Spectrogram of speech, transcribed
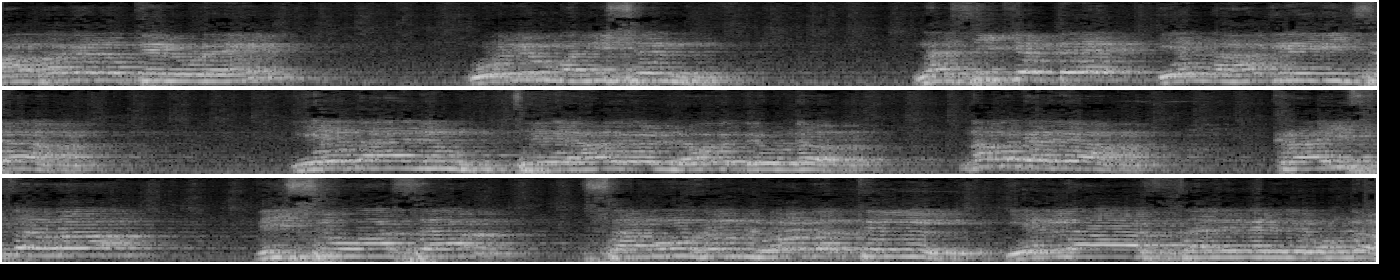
അപകടത്തിലൂടെ ഒരു മനുഷ്യൻ നശിക്കട്ടെ എന്നാഗ്രഹിച്ച ഏതാനും ചില ആളുകൾ ലോകത്തിലുണ്ട്. നമുക്കറിയാം ക്രൈസ്തവ വിശ്വാസ സമൂഹം ലോകത്തിൽ എല്ലാ സ്ഥലങ്ങളിലുമുണ്ട്.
